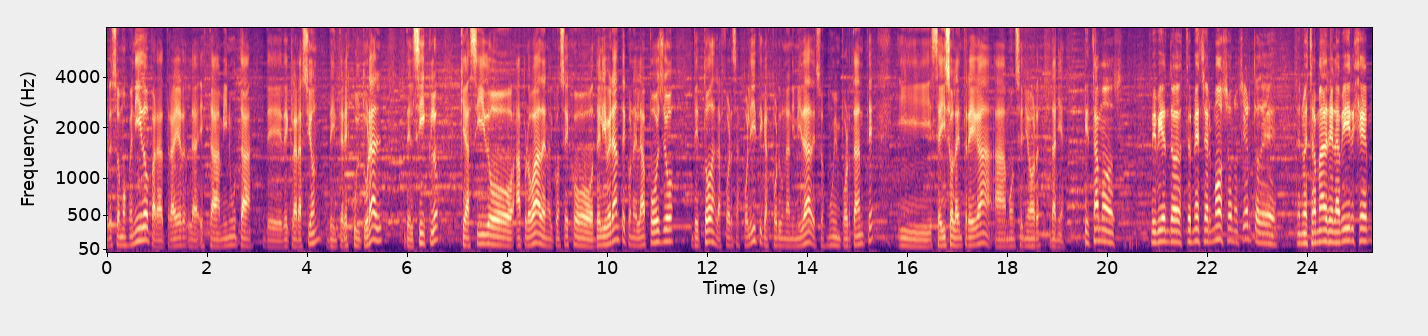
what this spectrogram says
Por eso hemos venido para traer esta minuta de declaración de interés cultural del ciclo que ha sido aprobada en el Consejo Deliberante con el apoyo de todas las fuerzas políticas por unanimidad, eso es muy importante, y se hizo la entrega a Monseñor Daniel. Estamos viviendo este mes hermoso, ¿no es cierto?, de, Nuestra Madre la Virgen,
